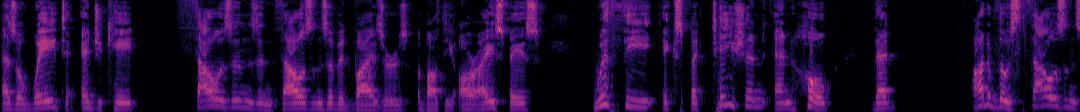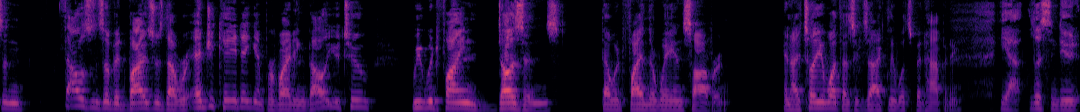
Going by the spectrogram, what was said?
as a way to educate thousands and thousands of advisors about the RIA space with the expectation and hope that out of those thousands and thousands of advisors that we're educating and providing value to, we would find dozens that would find their way in sovereign. And I tell you what, that's exactly what's been happening. Yeah, listen, dude,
